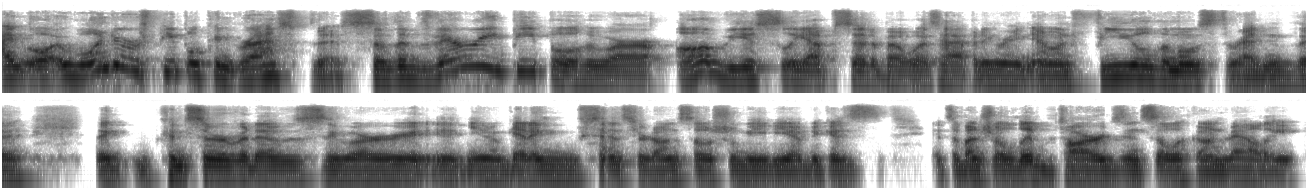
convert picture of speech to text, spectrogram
I wonder if people can grasp this. So the very people who are obviously upset about what's happening right now and feel the most threatened, the, the conservatives who are you know getting censored on social media because it's a bunch of libtards in Silicon Valley,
